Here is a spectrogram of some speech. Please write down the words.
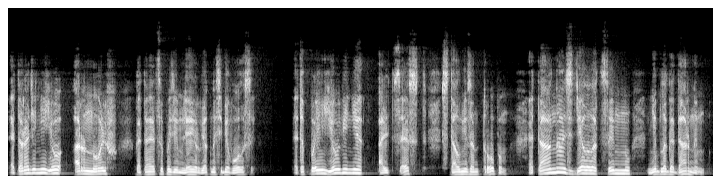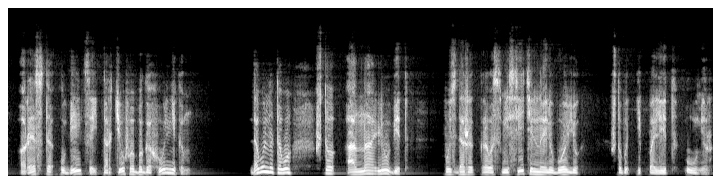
Это ради нее Арнольф катается по земле и рвет на себе волосы. Это по ее вине Альцест стал мизантропом. Это она сделала Цинну неблагодарным, Ореста убийцей, Тартюфа богохульником. Довольно того, что она любит, пусть даже кровосмесительной любовью, чтобы Ипполит умер.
